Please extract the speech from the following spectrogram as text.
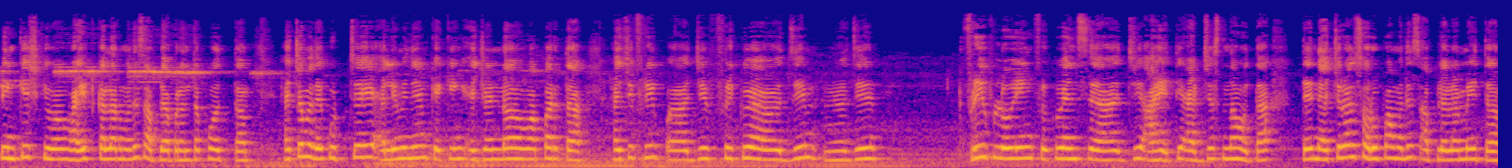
पिंकिश किंवा व्हाईट कलरमध्येच आपल्यापर्यंत पोचतं ह्याच्यामध्ये कुठचेही ॲल्युमिनियम केकिंग एजंट न वापरता ह्याची फ्री जी फ्रिक्वे जी जे फ्री फ्लोईंग फ्रिक्वेन्सी जी आहे ती ॲडजस्ट न होता ते नॅचरल स्वरूपामध्येच आपल्याला मिळतं.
